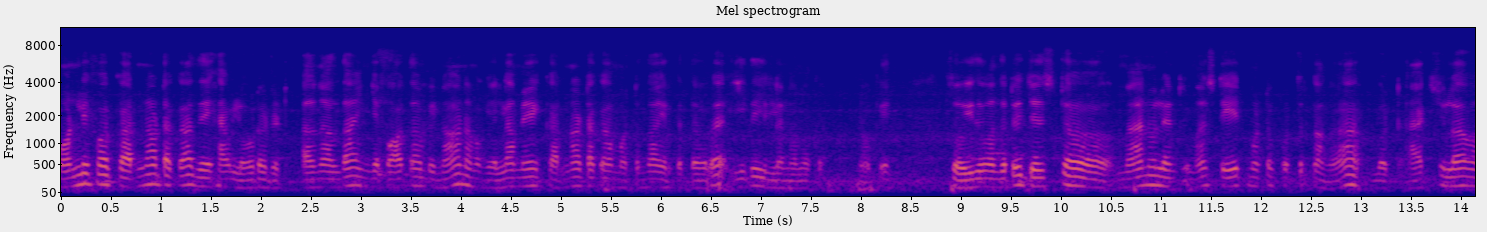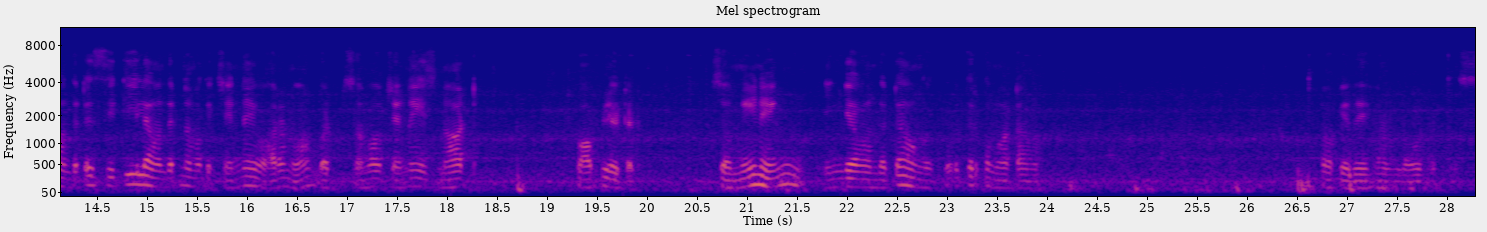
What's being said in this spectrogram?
only for Karnataka they have loaded it அதனால தான் இங்கே பார்த்தோம் அப்படின்னா நமக்கு எல்லாமே கர்நாடகா மட்டும்தான் இருக்க தவிர இது இல்லை நமக்கு. ஓகே ஸோ இது வந்துட்டு ஜஸ்ட் மேனுவல் என்ட்ரி மாதிரி ஸ்டேட் மட்டும் கொடுத்துருக்காங்க. பட் ஆக்சுவலாக வந்துட்டு சிட்டியில் வந்துட்டு நமக்கு சென்னை வரணும். But somehow Chennai is not populated so meaning இங்கே வந்துட்டு அவங்க கொடுத்துருக்க மாட்டாங்க. Okay they have loaded this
